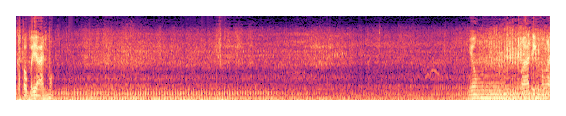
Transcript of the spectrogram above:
kapabayaan mo. Yung ating mga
